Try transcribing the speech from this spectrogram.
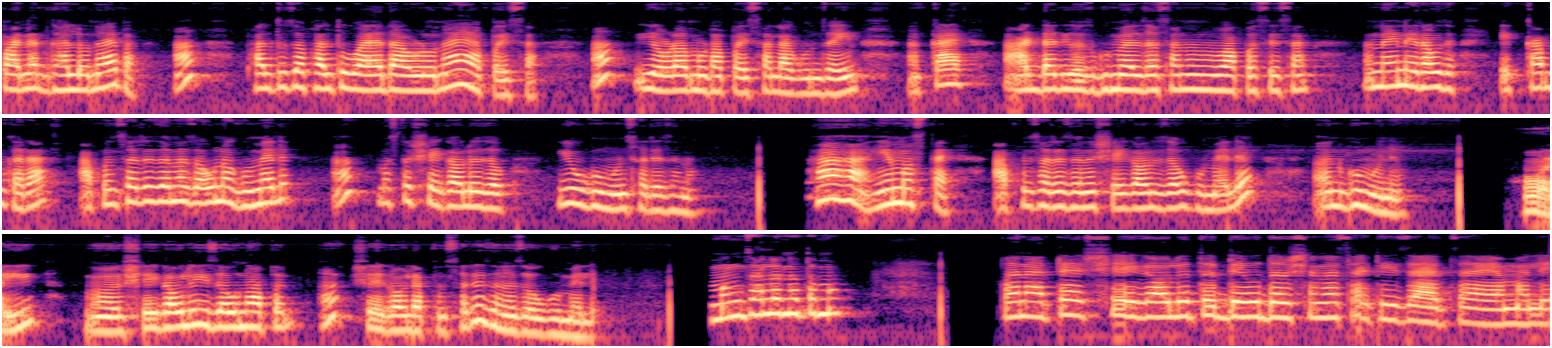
पाण्यात घालू नाही बा हां? फालतूचा फालतू वाया दावडो नाही हा पैसा हां? एवढा मोठा पैसा लागून जाईल. काय? आठ दहा दिवस घुमायला जासान वापस येसान? नाही नाही राहू द्या. एक काम करा. आपण सगळेजण जाऊ ना घुमायला? हां? मस्त शेगावला जाऊ. येऊ घुमून सगळेजण. हां हां हे मस्त आहे. आपण सगळेजण शेगावला जाऊ घुमायला आणि घुमून येऊ. हो आई अं, शेगावलाही जाऊ ना आपण. हां? शेगावला आपण सर्वजण जाऊ घुमायला. मग झालं ना तर मग? पण आता शेगावला तर देवदर्शनासाठी जायचं आहे आम्हाला.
